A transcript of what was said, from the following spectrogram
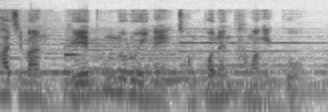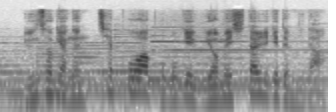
하지만 그의 폭로로 인해 정권은 당황했고 윤석양은 체포와 보복의 위험에 시달리게 됩니다.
